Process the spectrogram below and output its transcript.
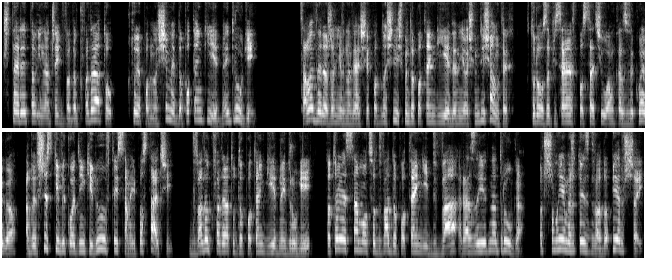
4 to inaczej 2 do kwadratu, które podnosimy do potęgi 1 drugiej. Całe wyrażenie w nawiasie podnosiliśmy do potęgi 1,8, którą zapisałem w postaci ułamka zwykłego, aby wszystkie wykładniki były w tej samej postaci. 2 do kwadratu do potęgi 1 drugiej to tyle samo co 2 do potęgi 2 razy 1 druga. Otrzymujemy, że to jest 2 do pierwszej.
